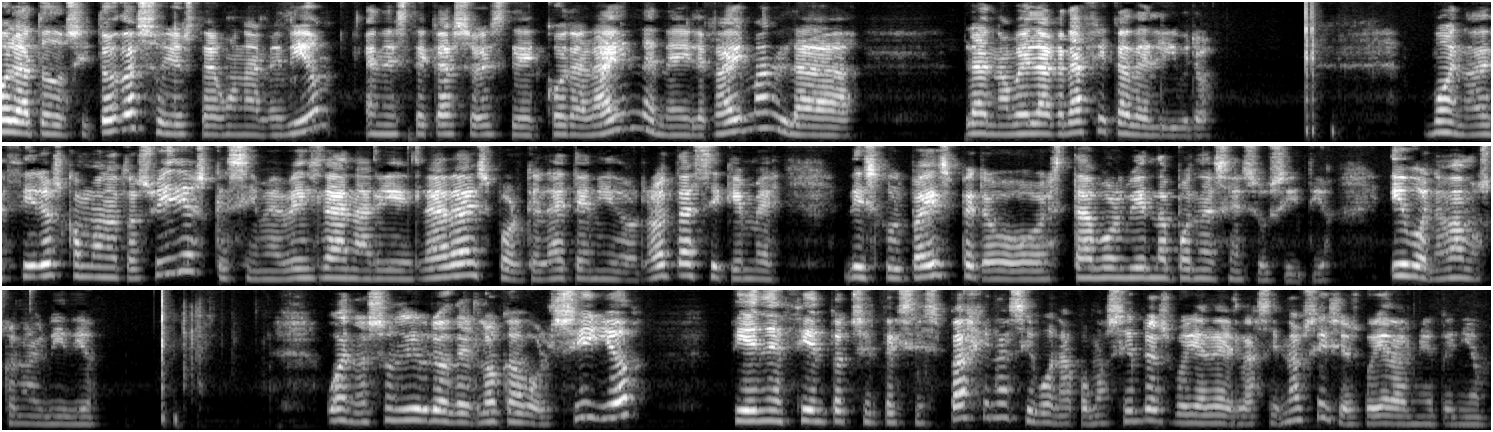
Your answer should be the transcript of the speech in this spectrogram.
Hola a todos y todas, hoy os traigo una review. En este caso es de Coraline de Neil Gaiman, la, la novela gráfica del libro. Bueno, deciros como en otros vídeos que si me veis la nariz es porque la he tenido rota, así que me disculpáis, pero está volviendo a ponerse en su sitio. Y bueno, vamos con el vídeo. Bueno, es un libro de loca bolsillo, tiene 186 páginas y bueno, como siempre os voy a leer la sinopsis y os voy a dar mi opinión.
